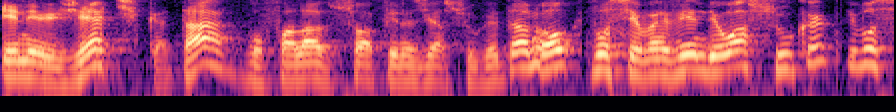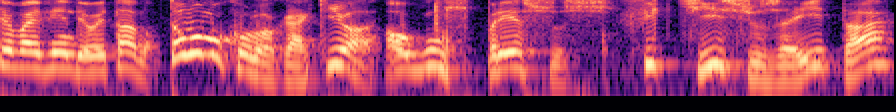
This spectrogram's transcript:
energética, tá? Vou falar só apenas de açúcar e etanol. Você vai vender o açúcar e você vai vender o etanol. Então vamos colocar aqui, ó, alguns preços fictícios aí, tá?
